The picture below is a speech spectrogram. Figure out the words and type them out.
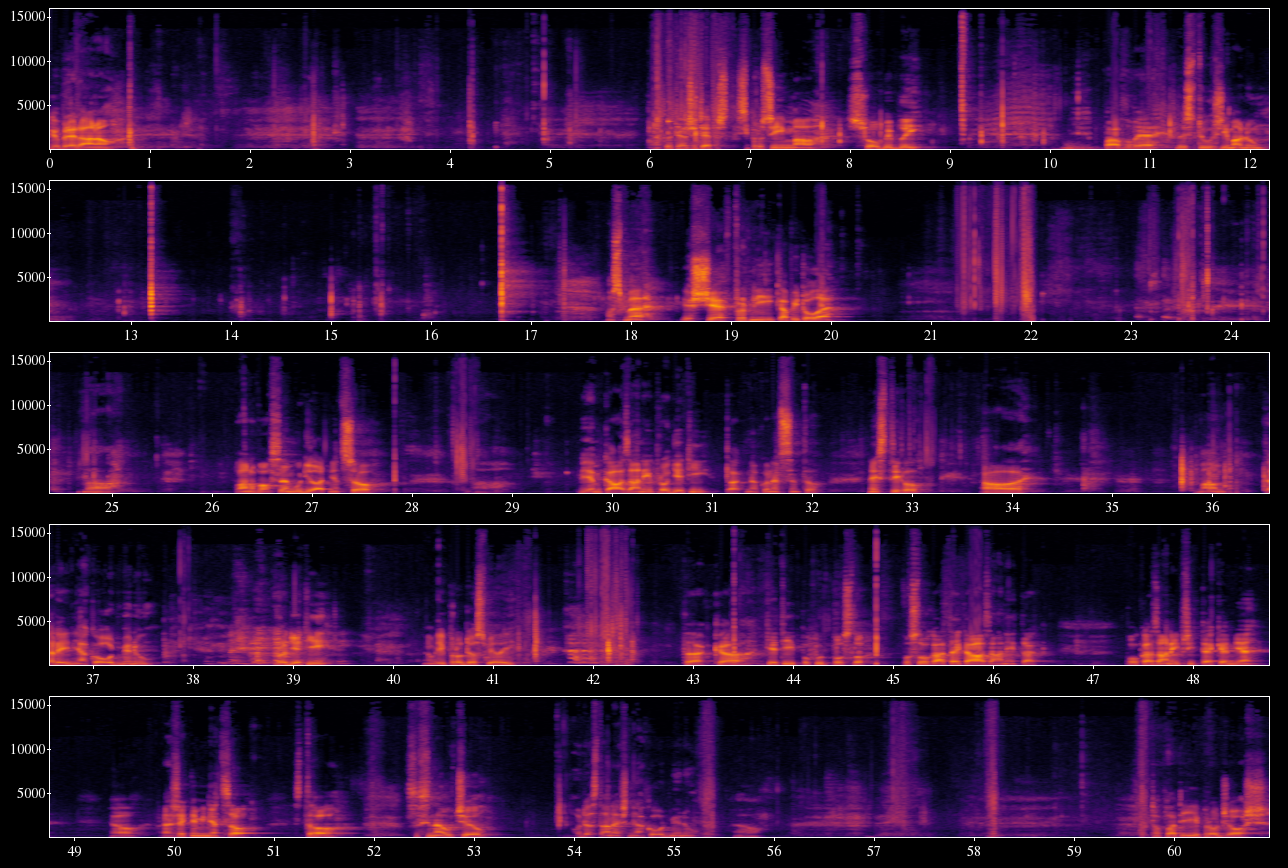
Dobré ráno. Tak otevřete si prosím svou Bibli Pavlově listu Římanům. A jsme ještě v první kapitole. A plánoval jsem udělat něco během kázání pro děti, tak nakonec jsem to nestihl, ale mám tady nějakou odměnu pro děti, no i pro dospělí. Tak děti, pokud posloucháte kázání, tak po kázání přijďte ke mně jo, a řekni mi něco z toho, co jsi naučil a dostaneš nějakou odměnu. Jo. To platí i pro Josh.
